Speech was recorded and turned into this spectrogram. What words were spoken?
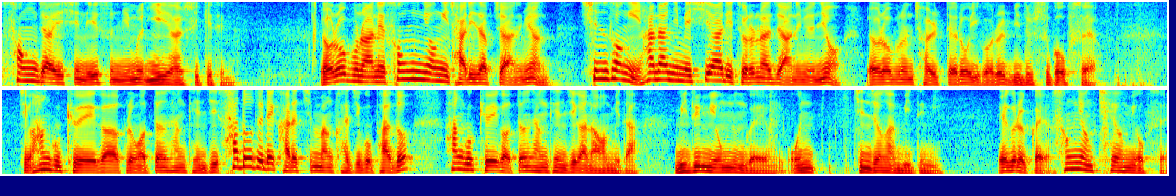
성자이신 예수님을 이해할 수 있게 됩니다. 여러분 안에 성령이 자리 잡지 않으면 신성이 하나님의 씨알이 드러나지 않으면요. 여러분은 절대로 이거를 믿을 수가 없어요. 지금 한국 교회가 그럼 어떤 상태인지 사도들의 가르침만 가지고 봐도 한국 교회가 어떤 상태인지가 나옵니다. 믿음이 없는 거예요. 온 진정한 믿음이. 왜 그럴까요? 성령 체험이 없어요.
